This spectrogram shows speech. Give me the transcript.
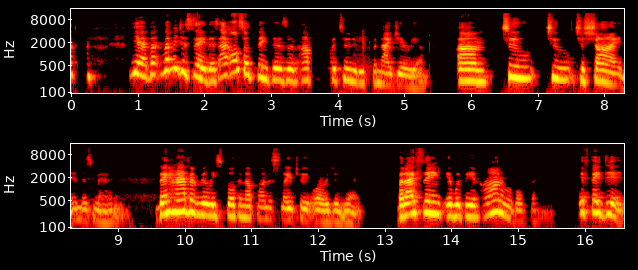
yeah, but let me just say this. I also think there's an opportunity for Nigeria um, to to to shine in this matter. They haven't really spoken up on the slave trade origin yet, but I think it would be an honorable thing if they did,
